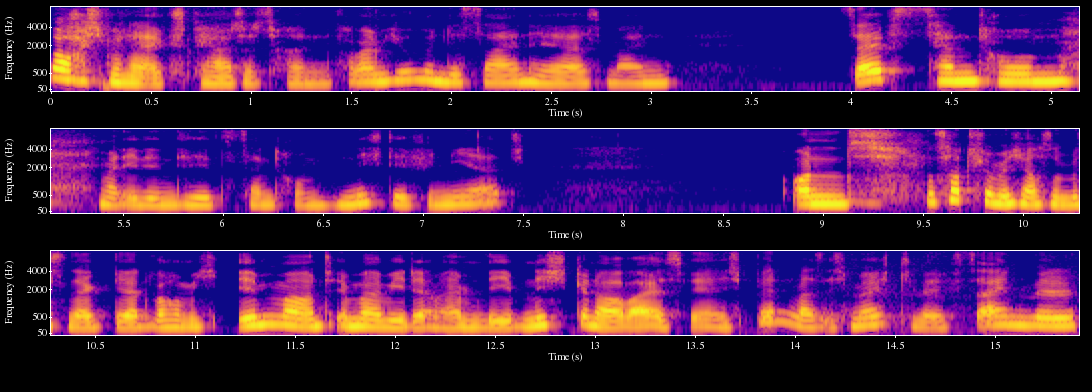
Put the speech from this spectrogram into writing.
oh, ich bin da Experte drin. Von meinem Human Design her ist mein Selbstzentrum, mein Identitätszentrum nicht definiert. Und das hat für mich auch so ein bisschen erklärt, warum ich immer und immer wieder in meinem Leben nicht genau weiß, wer ich bin, was ich möchte, wer ich sein will,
